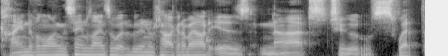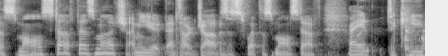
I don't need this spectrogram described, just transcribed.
kind of along the same lines of what we've been talking about, is not to sweat the small stuff as much. I mean, that's our job is to sweat the small stuff, Right. But to keep,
